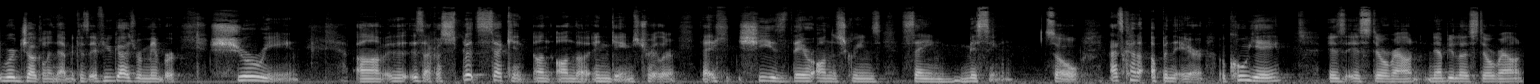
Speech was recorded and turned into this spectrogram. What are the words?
We're juggling that because if you guys remember, Shuri. Um, it's like a split second on, on the Endgame's trailer that he, she is there on the screens saying missing. So that's kind of up in the air. Okoye is, is still around. Nebula is still around.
